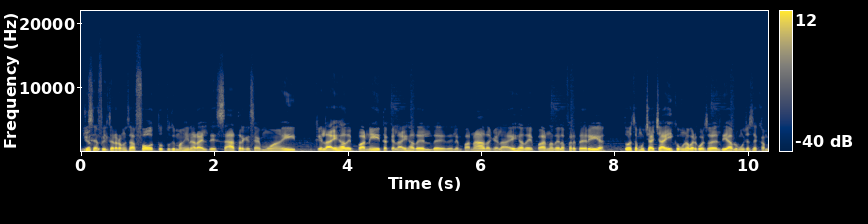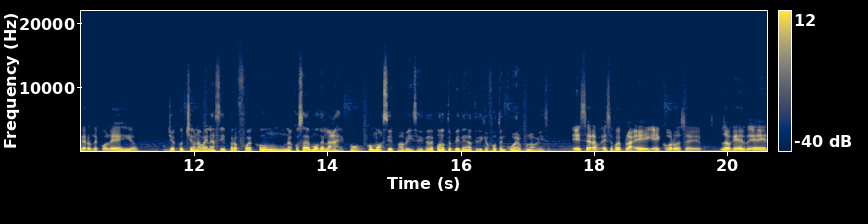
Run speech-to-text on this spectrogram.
Y se filtraron esa foto. Tú te imaginarás el desastre que se armó ahí. Que la hija de Panita, que la hija del- de, de la empanada, que la hija de Pana de la ferretería. Toda esa muchacha ahí con una vergüenza del diablo. Muchas se cambiaron de colegio. Yo escuché una vaina así, pero fue con una cosa de modelaje. ¿Cómo, cómo así para visa? ¿Y desde cuándo te piden a ti que foto en cuerpo una visa? Ese, era, ese fue el, plan- el- el coro de ese. Tú sabes que eh,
